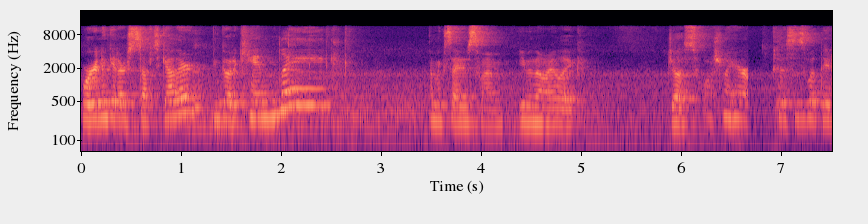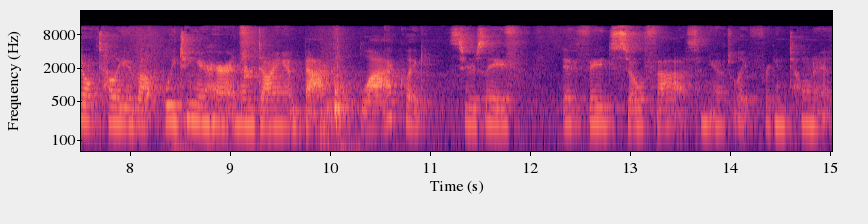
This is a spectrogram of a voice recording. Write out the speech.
we're gonna get our stuff together and go to Canyon Lake. I'm excited to swim, even though I like just washed my hair. This is what they don't tell you about bleaching your hair and then dyeing it back black. Like, seriously, it fades so fast and you have to like freaking tone it.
